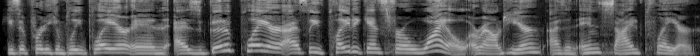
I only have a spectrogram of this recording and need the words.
he's a pretty complete player and as good a player as we've played against for a while around here as an inside player.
